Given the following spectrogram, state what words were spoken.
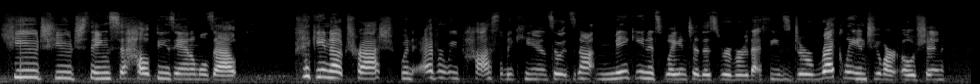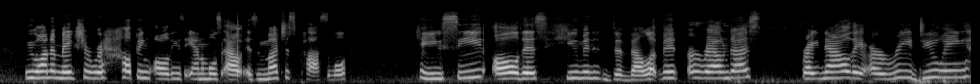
huge, huge things to help these animals out. Picking up trash whenever we possibly can so it's not making its way into this river that feeds directly into our ocean. We want to make sure we're helping all these animals out as much as possible. Can you see all this human development around us? Right now, they are redoing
